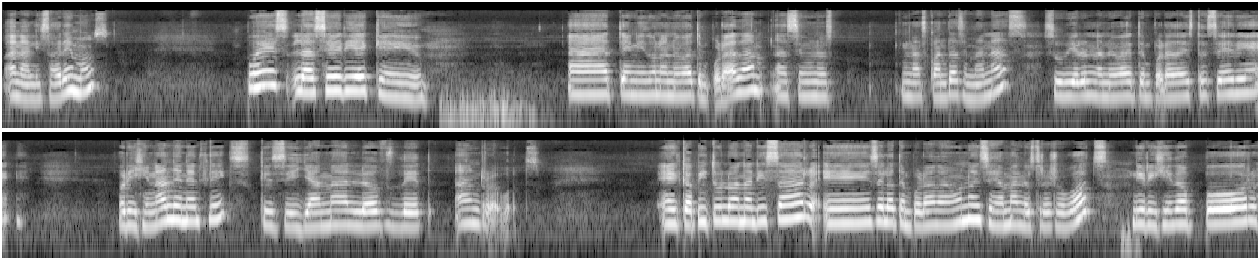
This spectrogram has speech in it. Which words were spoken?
analizaremos pues la serie que ha tenido una nueva temporada hace unos unas cuantas semanas subieron la nueva temporada de esta serie original de Netflix que se llama Love, Death and Robots. El capítulo a analizar es de la temporada 1 y se llama Los tres robots, dirigido por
